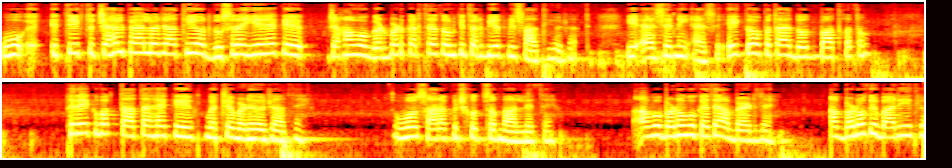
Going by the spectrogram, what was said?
وہ اتنی ایک تو چہل پہل ہو جاتی ہے اور دوسرا یہ ہے کہ جہاں وہ گڑبڑ کرتے ہیں تو ان کی تربیت بھی ساتھ ہی ہو جاتی۔ ہے یہ ایسے نہیں، ایسے۔ ایک دفعہ پتا ہے، دو بات ختم۔ پھر ایک وقت آتا ہے کہ بچے بڑے ہو جاتے ہیں۔ وہ سارا کچھ خود سنبھال لیتے ہیں۔ اب وہ بڑوں کو کہتے ہیں، آپ بیٹھ جائیں۔ اب بڑوں کی باری ہے کہ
